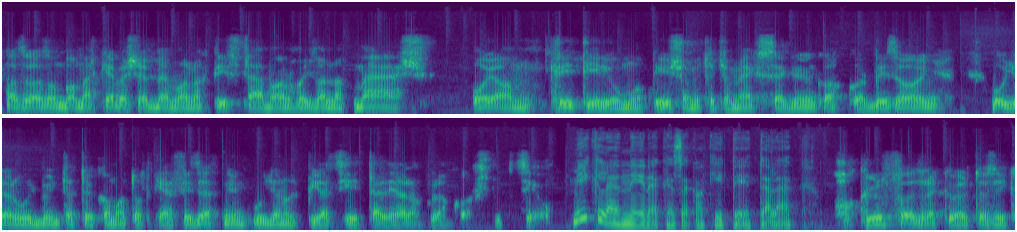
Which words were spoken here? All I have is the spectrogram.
Azzal azonban már kevesebben vannak tisztában, hogy vannak más olyan kritériumok is, amit hogyha megszegünk, akkor bizony ugyanúgy büntető kamatot kell fizetnünk, ugyanúgy piaci hitelé alakul a konstrukció. Mik lennének ezek a kitételek? Ha külföldre költözik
